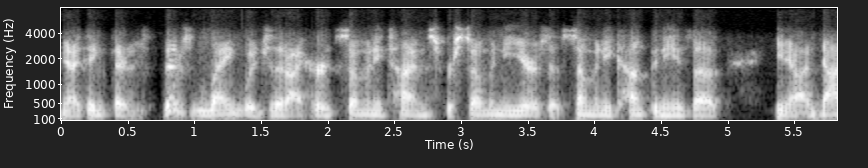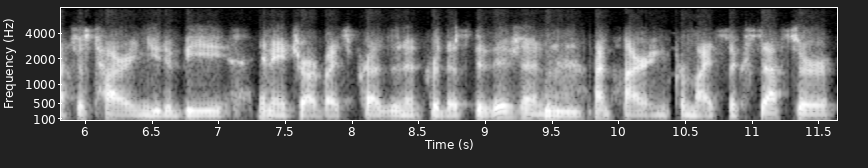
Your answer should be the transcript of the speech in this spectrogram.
You know, I think there's there's language that I heard so many times for so many years at so many companies of, you know, I'm not just hiring you to be an HR vice president for this division. Mm-hmm. I'm hiring for my successor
